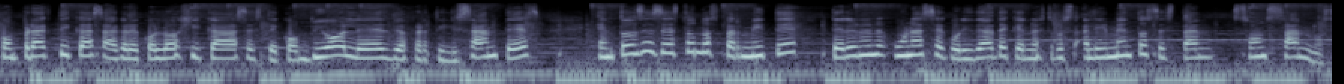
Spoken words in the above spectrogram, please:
con prácticas agroecológicas, este, con bioles, biofertilizantes. Entonces esto nos permite tener una seguridad de que nuestros alimentos están, son sanos.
